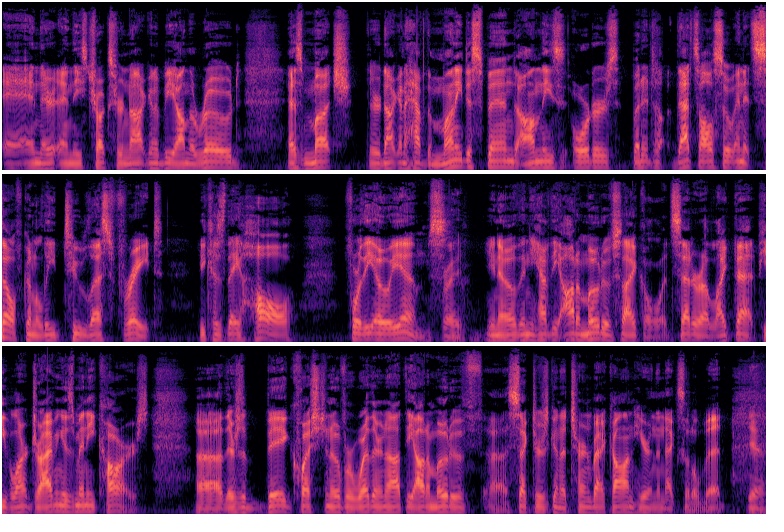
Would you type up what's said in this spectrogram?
and they and these trucks are not going to be on the road as much. They're not going to have the money to spend on these orders, but it, that's also in itself going to lead to less freight because they haul for the OEMs. Right. You know, then you have the automotive cycle, et cetera, like that. People aren't driving as many cars. Uh, there's a big question over whether or not the automotive uh, sector is going to turn back on here in the next little bit. Yeah.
